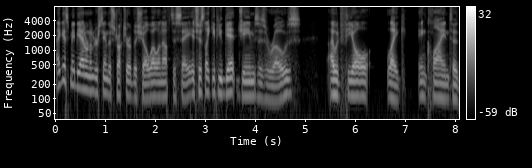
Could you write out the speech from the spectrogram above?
I guess maybe I don't understand the structure of the show well enough to say. It's just like if you get James's rose, I would feel like inclined to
